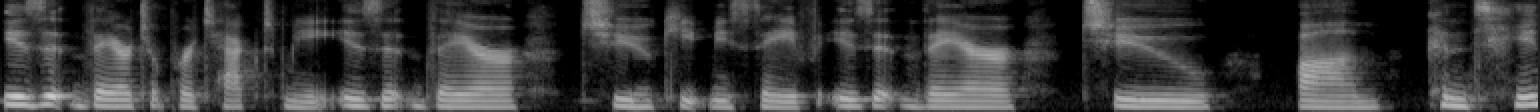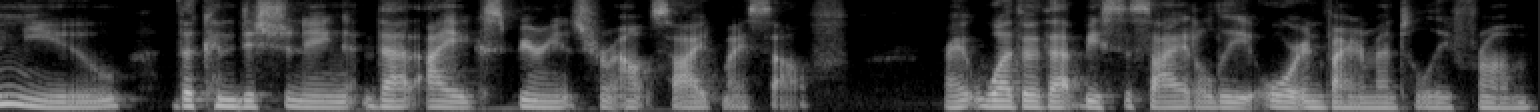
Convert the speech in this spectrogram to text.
is it there to protect me? Is it there to keep me safe? Is it there to um, continue the conditioning that I experience from outside myself, right? Whether that be societally or environmentally from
